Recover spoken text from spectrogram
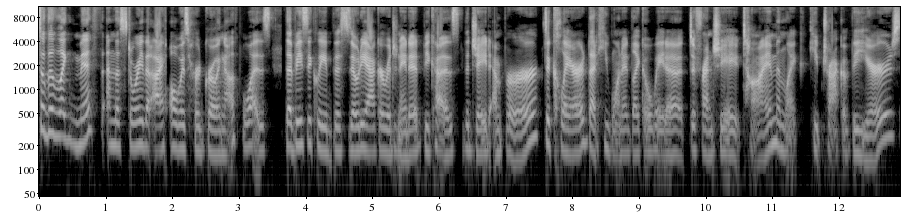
So the like myth and the story that I always heard growing up was that basically this zodiac originated because the Jade Emperor declared that he wanted like a way to differentiate time and like keep track of the years.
